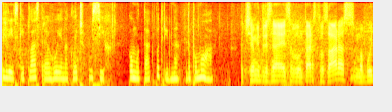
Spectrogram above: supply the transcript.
Львівський пласт реагує на клич усіх, кому так потрібна допомога. Чим відрізняється волонтерство зараз? Мабуть,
